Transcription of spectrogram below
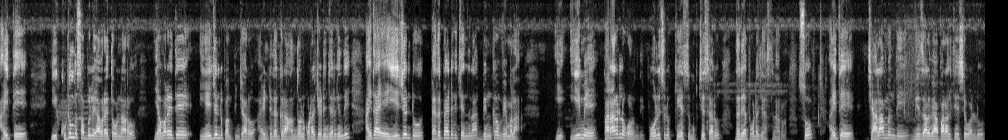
అయితే ఈ కుటుంబ సభ్యులు ఎవరైతే ఉన్నారో ఎవరైతే ఏజెంట్ పంపించారో ఆ ఇంటి దగ్గర ఆందోళన కూడా చేయడం జరిగింది. అయితే ఆ ఏజెంటు పెదపేటకు చెందిన బింకం విమల ఈ ఈమె పరారులో కూడా ఉంది. పోలీసులు కేసు బుక్ చేశారు. దర్యాప్తు కూడా చేస్తున్నారు. సో అయితే చాలామంది వీజాల వ్యాపారాలు చేసేవాళ్ళు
